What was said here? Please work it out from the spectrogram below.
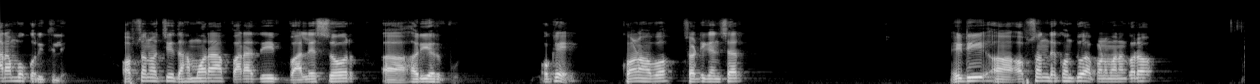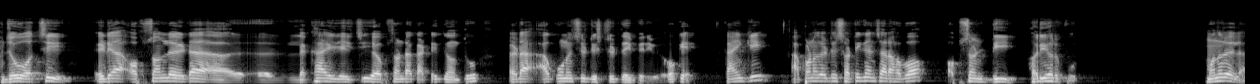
ଆରମ୍ଭ କରିଥିଲେ ଅପସନ୍ ଅଛି ଧାମରା ପାରାଦ୍ୱୀପ ବାଲେଶ୍ୱର ହରିହରପୁର ଓକେ କ'ଣ ହେବ ସଠିକ୍ ଆନ୍ସର୍ ଏଇଠି ଅପସନ୍ ଦେଖନ୍ତୁ ଆପଣମାନଙ୍କର ଯେଉଁ ଅଛି ଏଇଟା ଅପସନ୍ରେ ଏଇଟା ଲେଖା ହେଇଯାଇଛି ଏ ଅପସନ୍ଟା କାଟି ଦିଅନ୍ତୁ ଏଇଟା ଆଉ କୌଣସି ଡିଷ୍ଟ୍ରିକ୍ଟ ଦେଇପାରିବେ ଓକେ କାହିଁକି ଆପଣଙ୍କ ଏଠି ସଠିକ୍ ଆନ୍ସର୍ ହେବ ଅପସନ୍ ଡି ହରିହରପୁର ମନେ ରହିଲା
